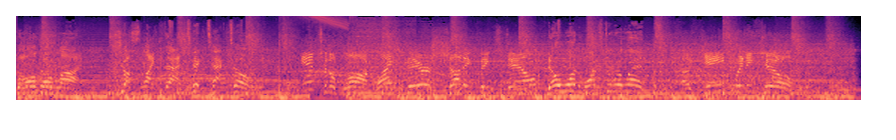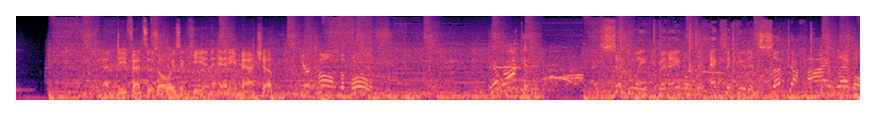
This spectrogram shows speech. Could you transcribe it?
ball don't lie. Just like that, tic-tac-toe. Into the block, right there, shutting things down. No one wants to relent. A game-winning kill. And defense is always a key in any matchup. Here come the Bulls. They're rocking. Has simply been able to execute at such a high level.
